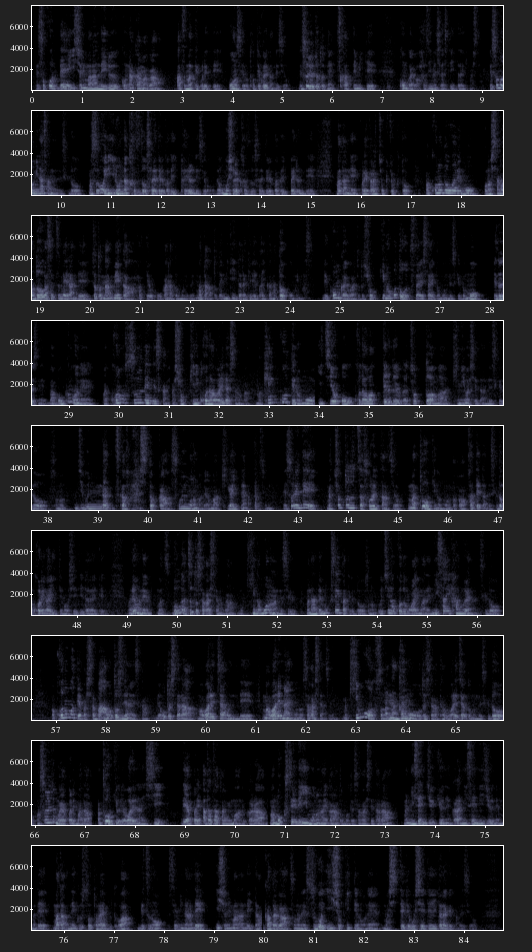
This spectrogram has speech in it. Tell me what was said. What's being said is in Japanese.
でそこで一緒に学んでいるこう仲間が集まってくれて、音声を取ってくれたんですよ。で、それをちょっとね、使ってみて、今回は始めさせていただきました。で、その皆さんなんですけど、まあ、すごいね、いろんな活動されてる方いっぱいいるんですよ。で面白い活動されてる方いっぱいいるんで、またね、これからちょくちょくと、まあ、この動画でも、この下の動画説明欄で、ちょっと何名か貼っておこうかなと思うので、また後で見ていただければいいかなと思います。で、今回はちょっと食器のことをお伝えしたいと思うんですけども、えっとですね、まあ、僕もね、まあ、この数年ですかね、まあ、食器にこだわり出したのが、まあ、健康っていうのも一応こうこだわってるというかちょっとはまあ気にはしてたんですけどその自分が使う箸とかそういうものまではまあ気がいってなかったんですよね。でそれで、まあ、ちょっとずつはそれてたんですよ、まあ、陶器のものとかは買ってたんですけどこれがいいっていうのを教えていただいて。まあ、でもね、まあ、僕がずっと探してたのがもう木のものなんですよ、まあ、なんで木製かというとそのうちの子供が今ね2歳半ぐらいなんですけどまあ、子供ってやっぱ下バーン落とすじゃないですか。で、落としたら、まあ、割れちゃうんで、まあ、割れないものを探してたんですよね。まあ、木もそんな何回も落としたら多分割れちゃうと思うんですけど、まあ、それでもやっぱりまだ、まあ、陶器よりは割れないし、で、やっぱり温かみもあるから、まあ、木製でいいものないかなと思って探してたら、まあ、2019年から2020年まで、また NEXT トライブとは別のセミナーで一緒に学んでいた方が、そのね、すごいいい食器っていうのをね、まあ、知ってて教えていただけたんですよ。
